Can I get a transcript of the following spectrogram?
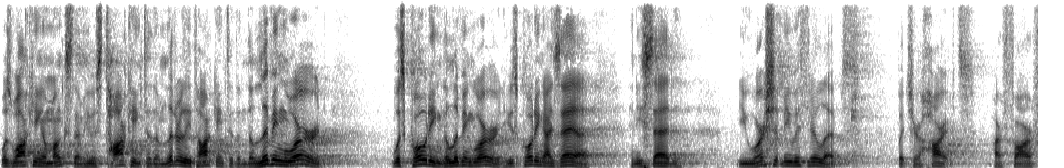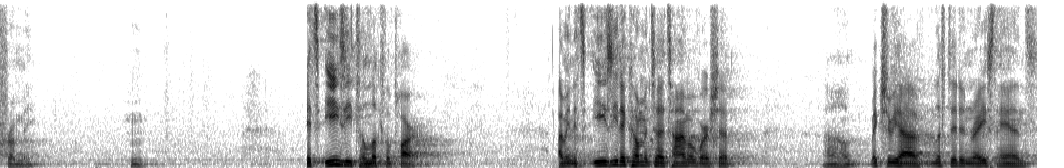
was walking amongst them. He was talking to them, literally talking to them. The living word was quoting the living word. He was quoting Isaiah, and he said, You worship me with your lips, but your hearts are far from me. Hmm. It's easy to look the part. I mean, it's easy to come into a time of worship, um, make sure you have lifted and raised hands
